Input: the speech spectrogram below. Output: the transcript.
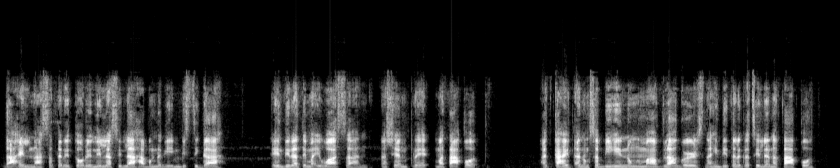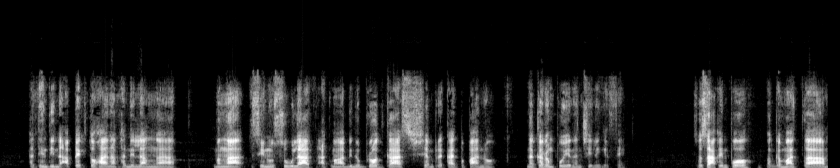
dahil nasa teritoryo nila sila habang nag-iimbestiga, eh hindi natin maiwasan na siyempre matakot. At kahit anong sabihin ng mga vloggers na hindi talaga sila natakot at hindi naapektuhan ang kanilang ah, mga sinusulat at mga binobroadcast, siyempre kahit papano, nagkaroon po yan ng chilling effect. So sa akin po, bagamat ah,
